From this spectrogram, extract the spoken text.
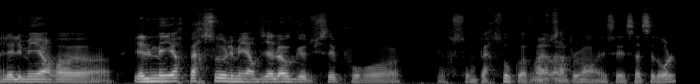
Il a les meilleurs, euh, il a le meilleur perso, les meilleurs dialogues, tu sais, pour, euh, pour son perso, quoi, enfin, Ouais, tout voilà. simplement, et c'est assez drôle.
